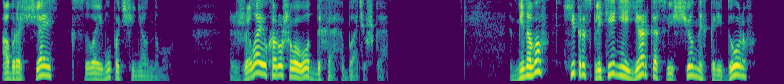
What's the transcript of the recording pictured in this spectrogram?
обращаясь к своему подчиненному. «Желаю хорошего отдыха, батюшка». Миновав хитросплетение ярко освещенных коридоров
